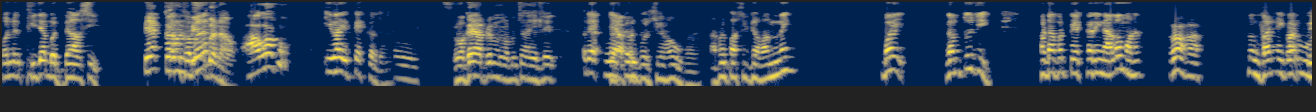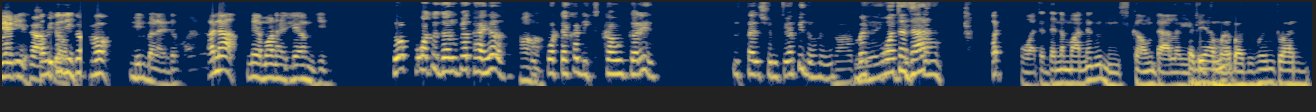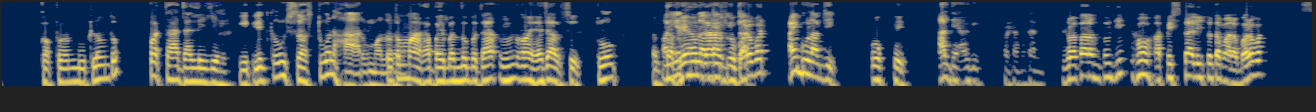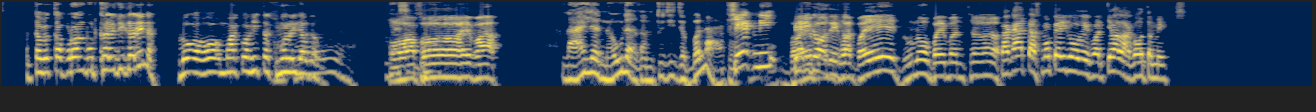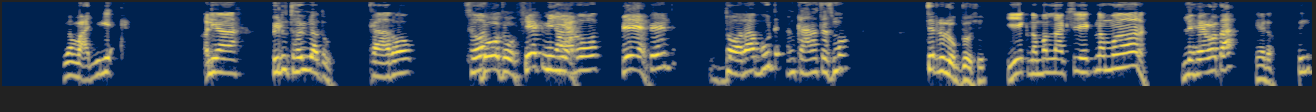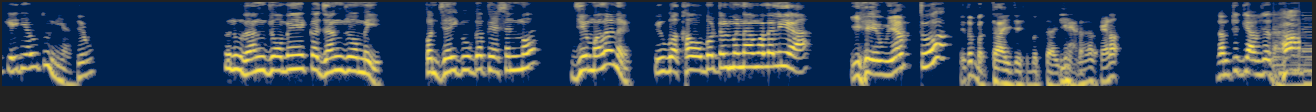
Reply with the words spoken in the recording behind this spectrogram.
પણ બીજા બધા આવશે. પેક કરો ખબર? બનાવો. આવો આપો એવા પેક કરજો વગર આપણે મોડું થાય એટલે અરે આપણે હોવ આપણે પાસે જવાનું નહીં. ભાઈ ગમતુજી ફટાફટ પેક કરીને આવો મને. હા હા. સુનભાઈ. ગમતુજી હા. બિલ બનાવી દઉં. અને મહેમાન એટલે સમજે. તો પાંચ હજાર રૂપિયા થાય છે હા તો પાંચ ટકા ડિસ્કાઉન્ટ કરી પિસ્તાલીસો રૂપિયા આપી દઉં ને. પાંચ હજાર? પાંચ હજાર ના મારને ડિસ્કાઉન્ટ આલે અમારા બાજુ હોય ને તો આ કપડો બૂટ લઉં તો પચાસ હજાર લઈ જાય એટલે જ કહું સસ્તું અને સારું મળે. તો મારા ભાઈ ભાઈબંધો બધા અહીંયા જ આવશે. તો બરોબર? અહીં બોલાવજી. ઓકે. હાલ દે ફટાફટ. જોતા રમતુજી આ પિસ્તાલીસ તો તમારા બરોબર? તમે કપડા બૂટ ખરીદી કરી ને? લો મારે અમારે તો અહીં ચશ્મો લઈ જાવ વાહ ભાઈ વાહ. લાય લે નવું લા રમતુજી જબ્બર લાયા ચેકની? પહેરી દો એકવાર ભાઈ જૂનો ભાઈબંધ છે. કાકા ચશ્મો પહેરી દો એકવાર કેવા લાગો તમે? વાજવી લે. અલિયા પેલું થયું જાતું કારો શર્ટ નહીં જો ચેકની કારો પેન્ટ ધોરા બૂટ અને કારો ચશ્મો. કેટલું લોક જોશે? એક નંબર લાગશે એક નંબર. લેહેરો તા. હેડો. પેલું કહી દેવું તું યાર. કેવું? પેલું રંગ જોમે કે જંગ જોમે. પણ જય ગુગા ફેશનમાં જે મળે ને એવું આખા બોટલમાં ના મળે લિયા એવું એમ? તો? એ તો બધા આવી જશે બધા આવી જશે. હેડો રમતું આવજો. હા.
